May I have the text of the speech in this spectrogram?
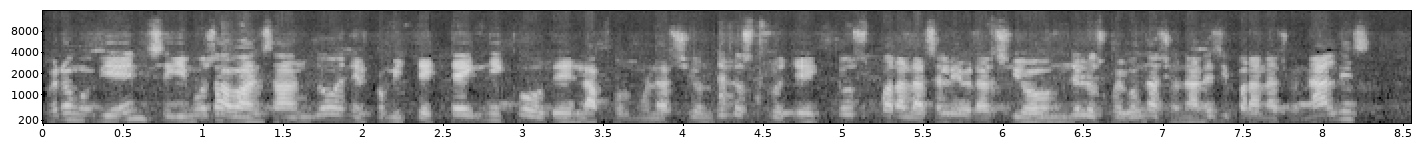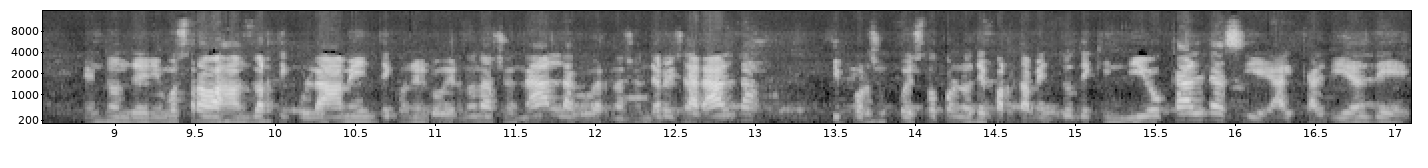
Bueno, muy bien, seguimos avanzando en el comité técnico de la formulación de los proyectos para la celebración de los Juegos Nacionales y Paranacionales, en donde venimos trabajando articuladamente con el Gobierno Nacional, la Gobernación de Risaralda y por supuesto con los departamentos de Quindío, Caldas y alcaldías de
